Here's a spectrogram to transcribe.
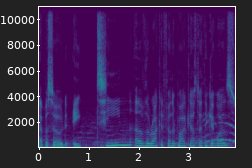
episode 18 of the Rocket Feather podcast. I think it was.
